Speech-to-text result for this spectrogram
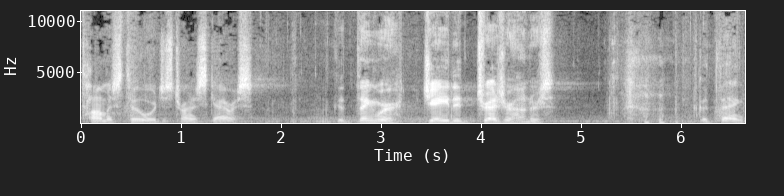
Thomas Tew, were just trying to scare us. Good thing we're jaded treasure hunters. Good thing.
